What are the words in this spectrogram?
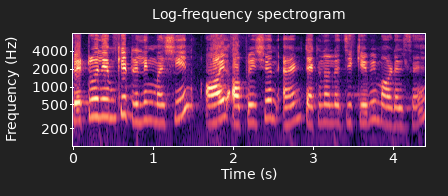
पेट्रोलियम की drilling machine oil operation and technology के भी मॉडल्स हैं।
